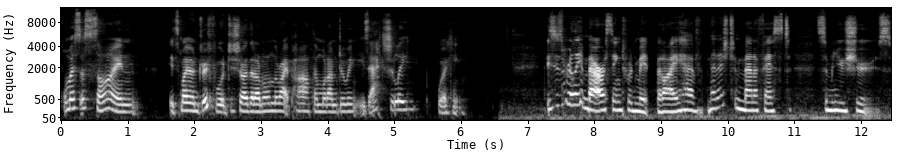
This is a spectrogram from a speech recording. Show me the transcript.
almost a sign. It's my own driftwood to show that I'm on the right path and what I'm doing is actually working. This is really embarrassing to admit, but I have managed to manifest some new shoes.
